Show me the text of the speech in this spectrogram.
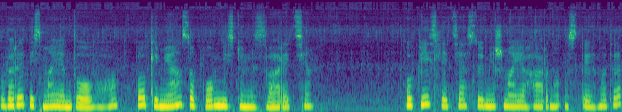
Варитись має довго, поки м'ясо повністю не звариться. Опісля ця суміш має гарно остигнути,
